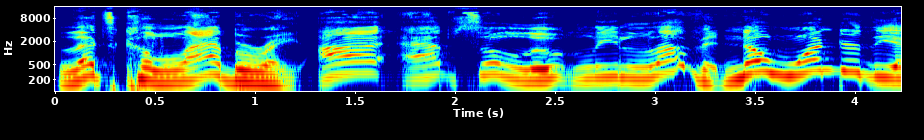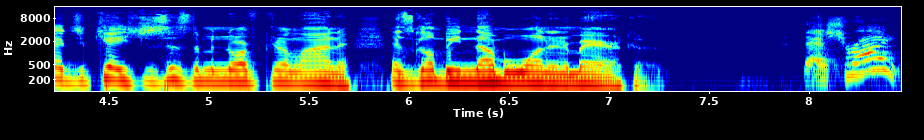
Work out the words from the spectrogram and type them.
let's collaborate." I absolutely love it. No wonder the education system in North Carolina is going to be number one in America. That's right.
